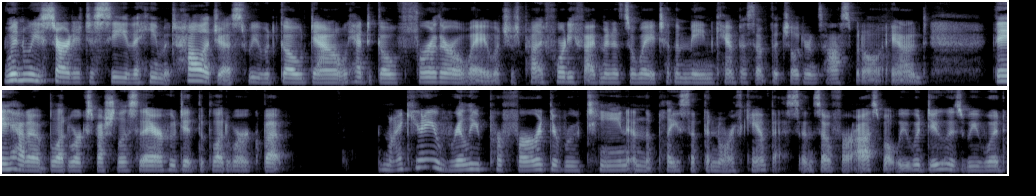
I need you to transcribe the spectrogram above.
when we started to see the hematologist, we would go down, we had to go further away, which was probably 45 minutes away to the main campus of the children's hospital. And they had a blood work specialist there who did the blood work, but my cutie really preferred the routine and the place at the North Campus. And so for us, what we would do is we would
